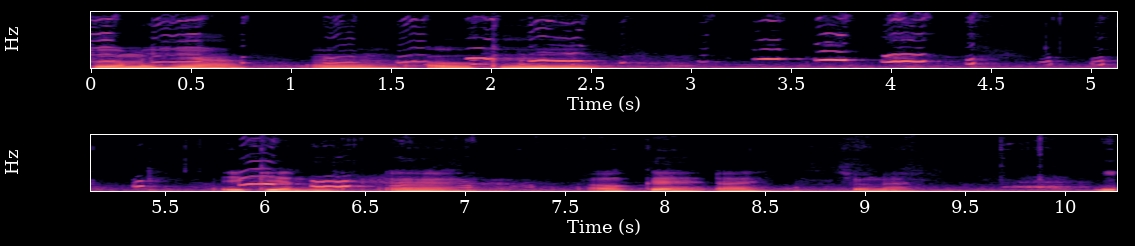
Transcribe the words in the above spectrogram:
vừa mới hé ừ, ok ý kiến ừ. ok đây xuống đây ừ.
